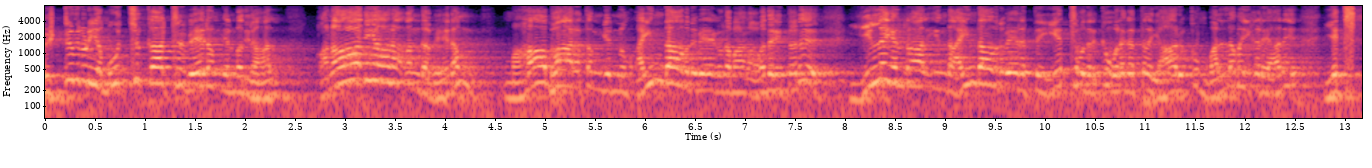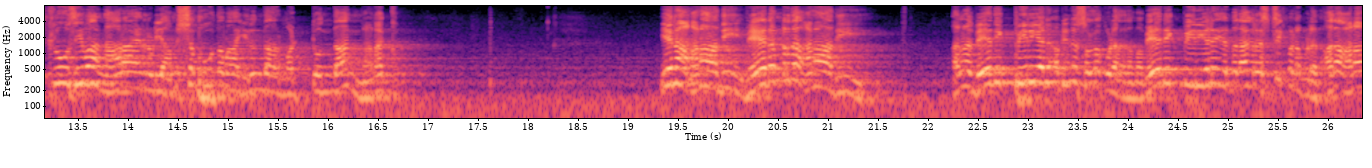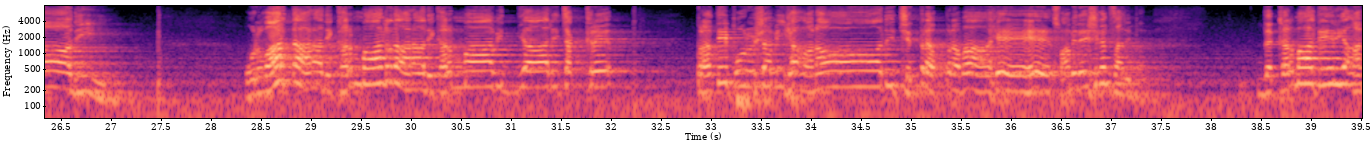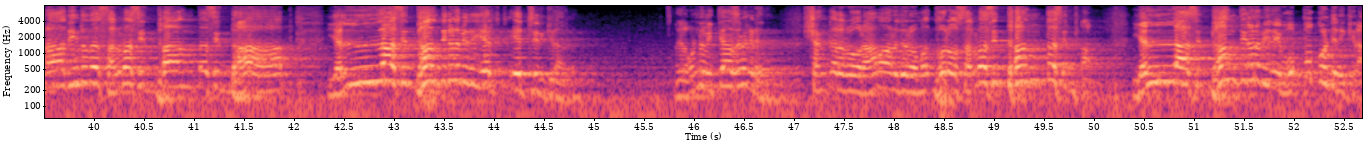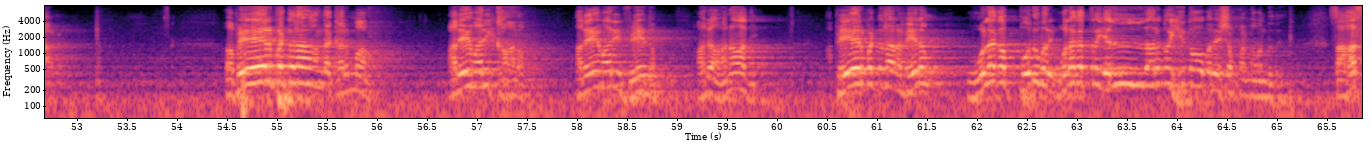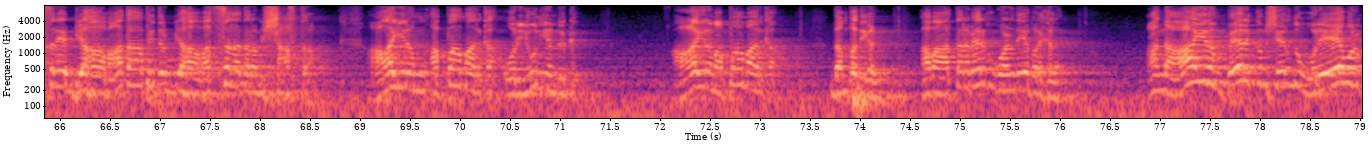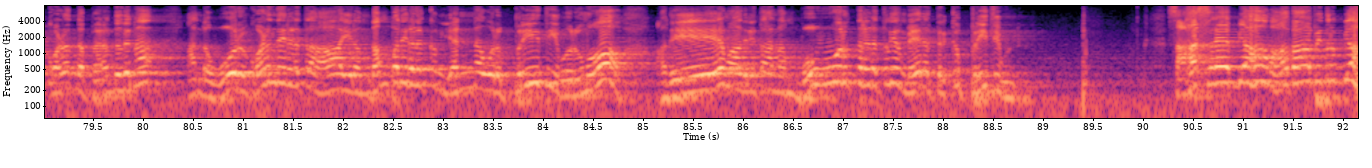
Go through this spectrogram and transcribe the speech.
விஷ்ணுவினுடைய மூச்சுக்காற்று வேதம் என்பதினால் அனாதியான அந்த வேதம் மகாபாரதம் என்னும் ஐந்தாவது வேதமாக அவதரித்தது. இல்லை என்றால் இந்த ஐந்தாவது வேதத்தை இயற்றுவதற்கு உலகத்தில் யாருக்கும் வல்லமை கிடையாது. எக்ஸ்க்ளூசிவா நாராயணனுடைய அம்சபூதமாக இருந்தால் மட்டும்தான் நடக்கும். ஏன்னா அனாதி வேதம்ன்றது அனாதி. அதனால வேதிக் பீரியட் அப்படின்னு சொல்லக்கூடாது நம்ம. வேதிக் பீரியட் என்பதாக ரெஸ்ட்ரிக்ட் பண்ணக்கூடாது. அது அனாதி. ஒரு வார்த்தை அனாதி. கர்மான்றது அனாதி. கர்மா வித்யாதி சக்கரே பிரதி புருஷமிக அனாதி சித்திர பிரவாகே சுவாமி தேசிகன் சாதிப்பார். இந்த கர்மா தேரி அனாதின்றத சர்வ சித்தாந்த சித்தா. எல்லா சித்தாந்திகளும் இதை ஏற்று- ஏற்றிருக்கிறார்கள். இதுல ஒன்றும் வித்தியாசமே கிடையாது சங்கரரோ ராமானுஜரோ மத்வரோ சர்வ சித்தாந்த சித்தா எல்லா சித்தாந்திகளும் இதை ஒப்புக்கொண்டிருக்கிறார்கள் அப்பேற்பட்டதான் அந்த கர்மா அதே மாதிரி காலம் அதே மாதிரி வேதம் அது அனாதி அப்பேற்பட்டதான வேதம் உலக பொதுமறை உலகத்துல எல்லாருக்கும் ஹிதோபதேசம் பண்ண வந்தது சஹசிரேபியா மாதா பிதர்பியா வத்சலதரம் சாஸ்திரம் ஆயிரம் அப்பா அம்மா இருக்கா ஒரு யூனியன் இருக்கு ஆயிரம் அப்பா அம்மா இருக்கா தம்பதிகள் அவ அத்தனை பேருக்கும் குழந்தையே பிறக்கல. அந்த ஆயிரம் பேருக்கும் சேர்ந்து ஒரே ஒரு குழந்தை பிறந்ததுன்னா அந்த ஒரு குழந்தையிடத்துல ஆயிரம் தம்பதிகளுக்கும் என்ன ஒரு பிரீத்தி வருமோ அதே மாதிரி தான் நம் ஒவ்வொருத்தரிடத்திலையும் வேதத்திற்கு பிரீத்தி உண்டு. சஹசிரேபியா மாதா பிதృభ్యா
